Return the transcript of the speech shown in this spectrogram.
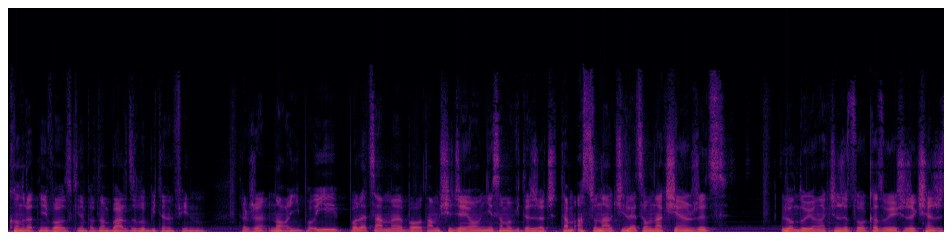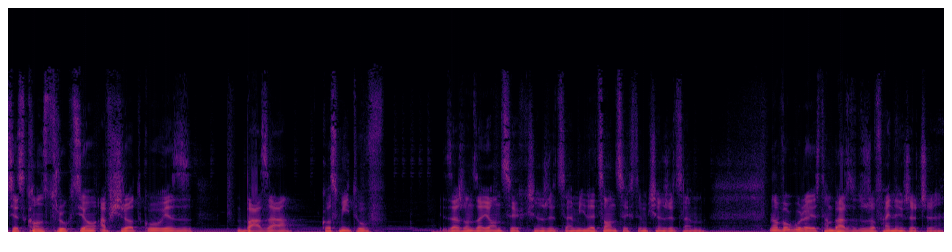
Konrad Niewolski na pewno bardzo lubi ten film. Także no i, po, i polecam, bo tam się dzieją niesamowite rzeczy. Tam astronauci lecą na księżyc, lądują na księżycu, okazuje się, że księżyc jest konstrukcją, a w środku jest baza kosmitów zarządzających księżycem i lecących tym księżycem. No w ogóle jest tam bardzo dużo fajnych rzeczy.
